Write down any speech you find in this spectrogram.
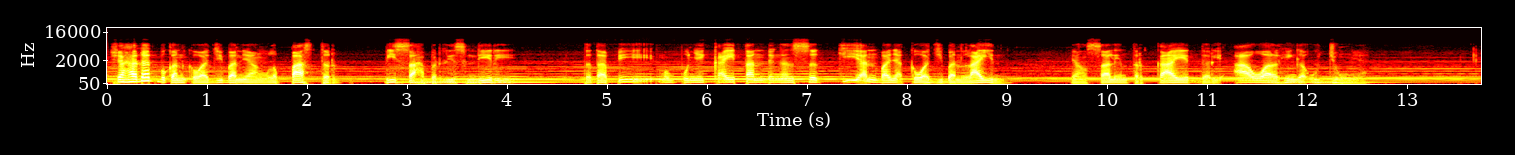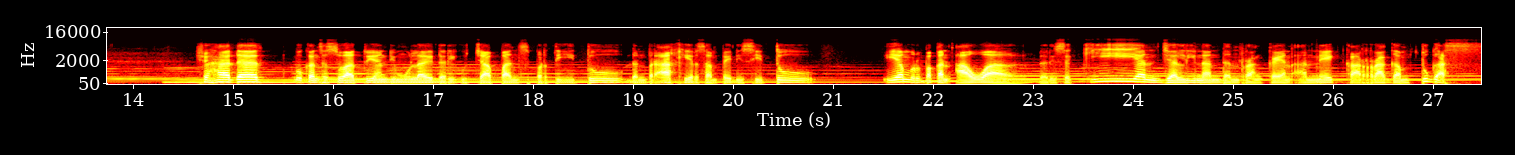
Syahadat bukan kewajiban yang lepas terpisah berdiri sendiri, tetapi mempunyai kaitan dengan sekian banyak kewajiban lain yang saling terkait dari awal hingga ujungnya. Syahadat bukan sesuatu yang dimulai dari ucapan seperti itu dan berakhir sampai di situ. Ia merupakan awal dari sekian jalinan dan rangkaian aneka ragam tugas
